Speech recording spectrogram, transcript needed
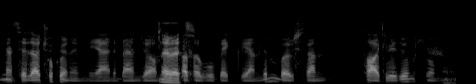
mesela çok önemli yani bence Amerika'da bu bekleyen değil mi? Barış sen takip ediyor musun onları?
